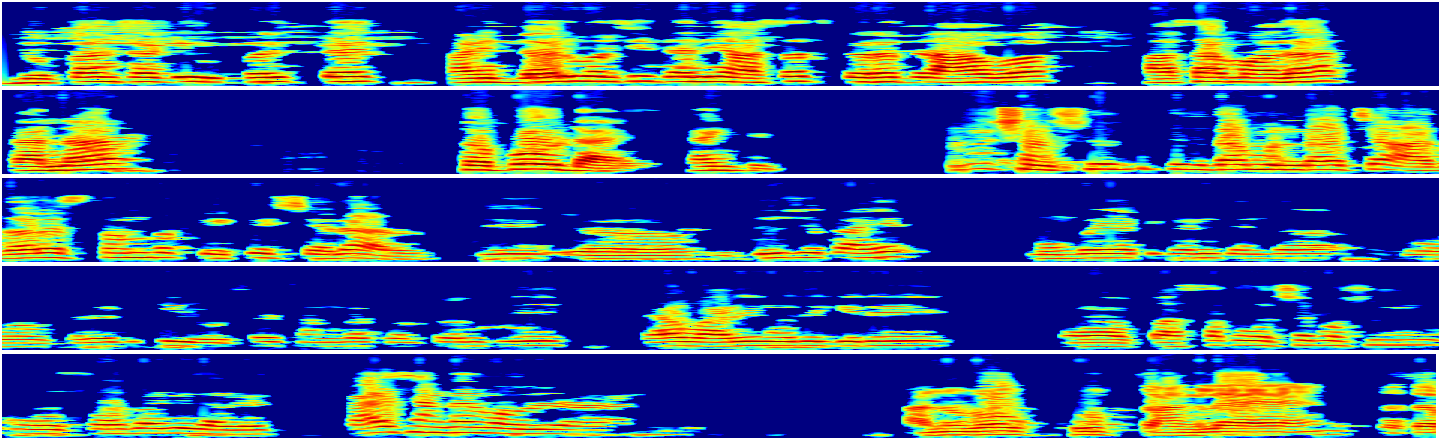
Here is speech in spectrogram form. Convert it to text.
लोकांसाठी उपयुक्त आहेत आणि दरवर्षी त्यांनी असंच करत राहावं असा माझा त्यांना सपोर्ट आहे. थँक्यू सांस्कृतिक क्रीडा मंडळाचे आधारस्तंभ के के शेलार जे उद्योजक आहेत मुंबई या ठिकाणी त्यांचा बऱ्यापैकी व्यवसाय चांगला करतो आणि ते त्या वारीमध्ये गेले पाच सात वर्षापासून सहभागी झालेत. काय सांगाल अनुभव? खूप चांगला आहे. तसं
